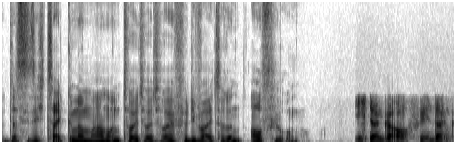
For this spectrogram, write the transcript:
dass Sie sich Zeit genommen haben und toi toi toi für die weiteren Aufführungen. Ich danke auch. Vielen Dank.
